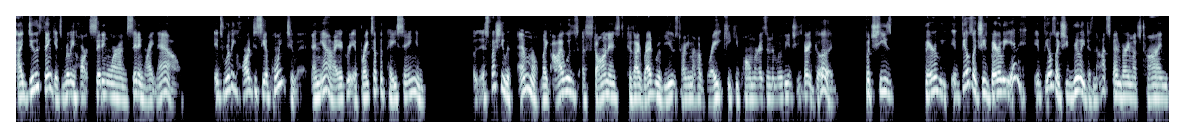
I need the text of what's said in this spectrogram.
I do think it's really hard sitting where I'm sitting right now. It's really hard to see a point to it. And yeah, I agree. It breaks up the pacing and uh, especially with Emerald, like I was astonished because I read reviews talking about how great Keke Palmer is in the movie, and she's very good, but she's barely, it feels like she's barely in it. It feels like she really does not spend very much time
